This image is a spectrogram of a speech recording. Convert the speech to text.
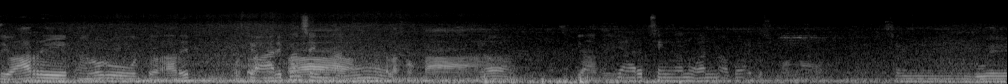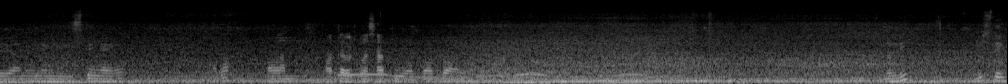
Tio Arif yang lurus, Tio Arif. Tio Arif kan sing anu. Kelas vokal. Oh. Tio Arif. Si Arif sing anu kan apa? Arif Lasmono. Sing gue anu neng listing aja. Apa? Hotel 21 apa apa. Nanti? Listing.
